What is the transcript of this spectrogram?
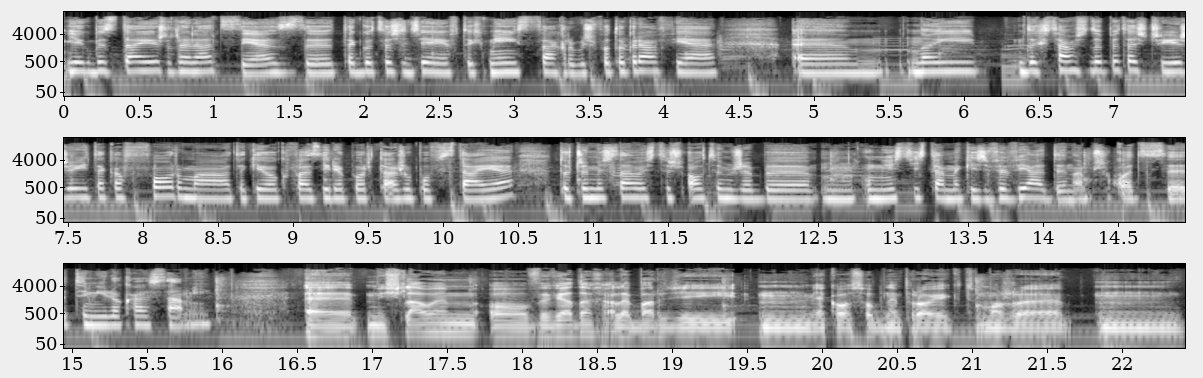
jakby zdajesz relację z tego, co się dzieje w tych miejscach, robisz fotografie. Um, no i chciałam się dopytać, czy jeżeli taka forma takiego quasi reportażu powstaje, to czy myślałeś też o tym, żeby um, umieścić tam jakieś wywiady, na przykład z tymi lokalsami? E, myślałem o wywiadach, ale bardziej mm, jako osobny projekt, może mm,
